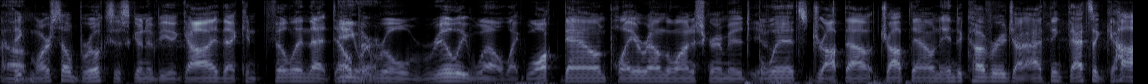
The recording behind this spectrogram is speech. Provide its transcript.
I think Marcel Brooks is going to be a guy that can fill in that Delpit Anywhere. role really well. Like walk down, play around the line of scrimmage, blitz, drop out, drop down into coverage. I, I think that's a guy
